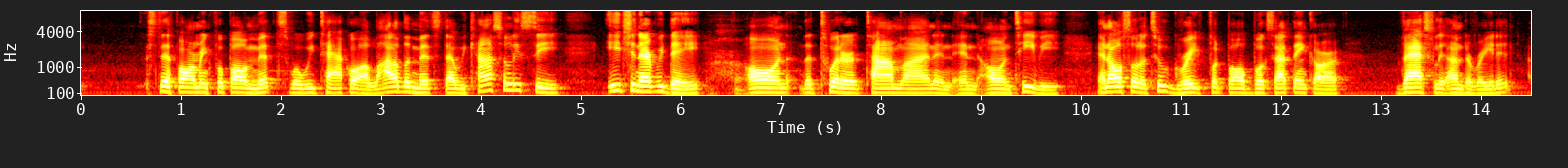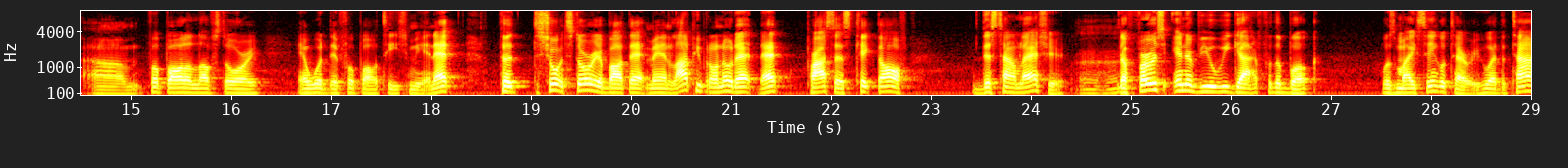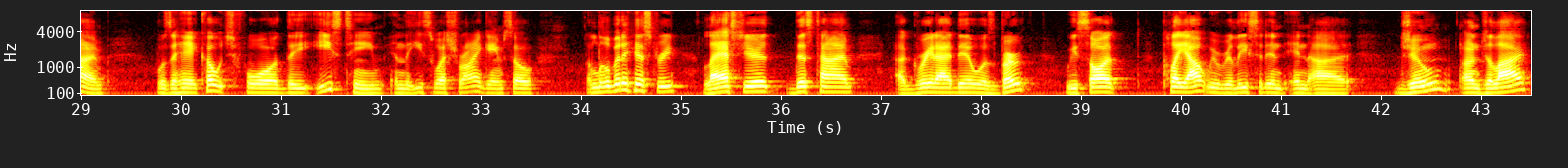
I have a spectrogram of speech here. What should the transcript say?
Stiff Arming Football Myths, where we tackle a lot of the myths that we constantly see each and every day on the Twitter timeline and, and on TV. And also the two great football books I think are vastly underrated um, Football, a Love Story, and What Did Football Teach Me? And that, the, the short story about that, man, a lot of people don't know that that process kicked off this time last year. Uh-huh. The first interview we got for the book was Mike Singletary, who at the time was the head coach for the East team in the East West Shrine game. So a little bit of history. Last year, this time, a great idea was birthed. We saw it play out. We released it in in uh, June, on July,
